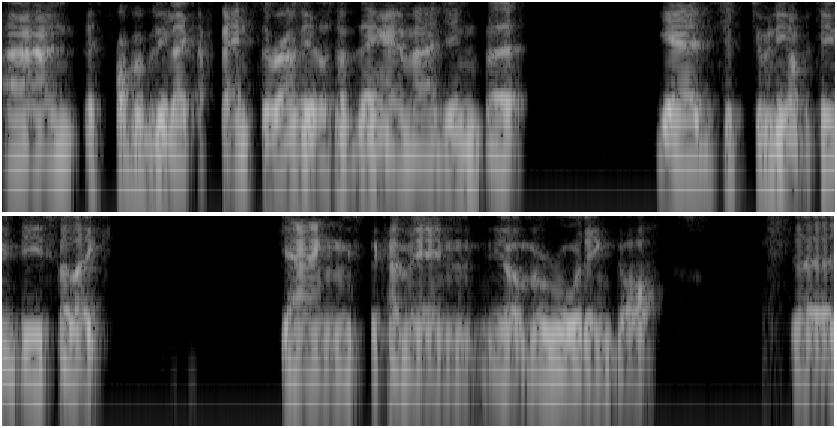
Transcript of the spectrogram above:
and there's probably like a fence around it or something, I imagine. But yeah, there's just too many opportunities for like gangs to come in, you know, marauding goths, uh,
